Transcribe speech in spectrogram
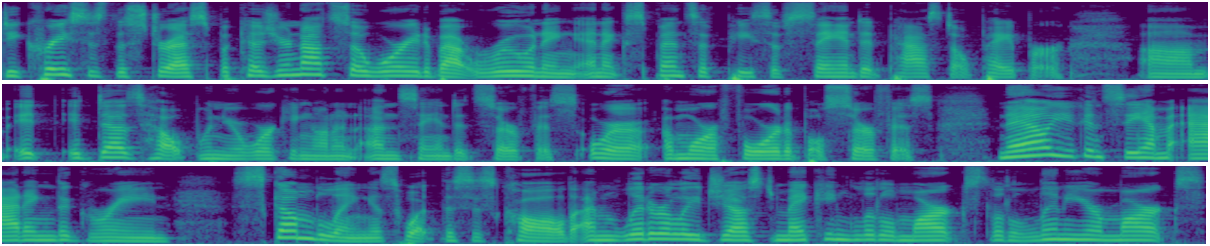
decreases the stress because you're not so worried about ruining an expensive piece of sanded pastel paper. Um, it, it does help when you're working on an unsanded surface or a more affordable surface. Now you can see I'm adding the green. Scumbling is what this is called. I'm literally just making little marks, little linear marks,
